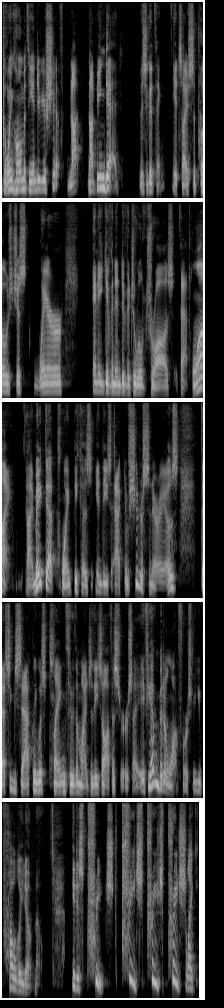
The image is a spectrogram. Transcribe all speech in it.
going home at the end of your shift, not not being dead, is a good thing. It's, I suppose, just where any given individual draws that line. I make that point because in these active shooter scenarios, that's exactly what's playing through the minds of these officers. If you haven't been in law enforcement, you probably don't know. It is preached, preached, preached, preached like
